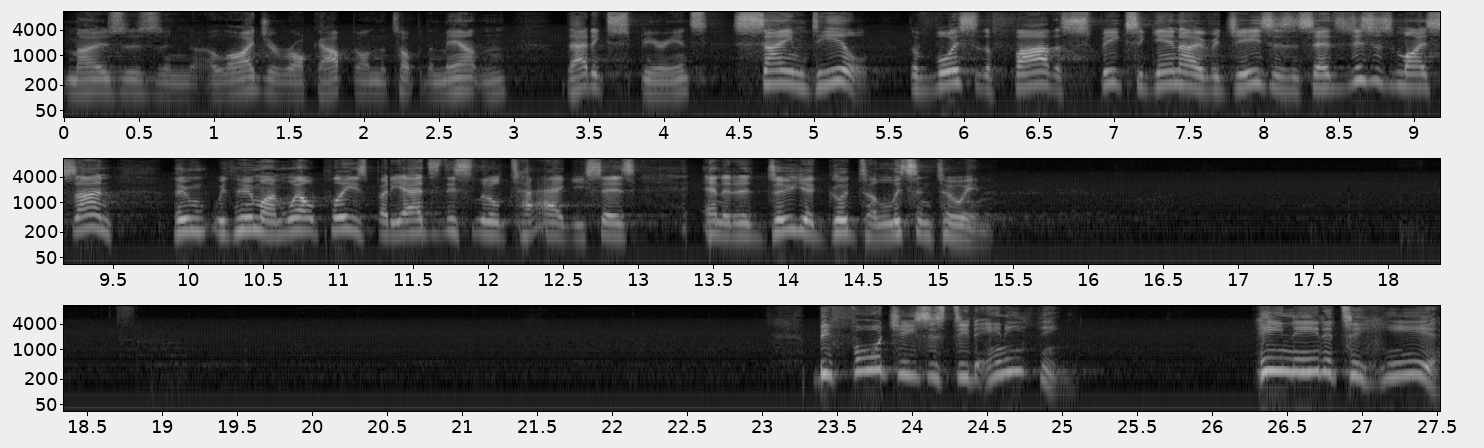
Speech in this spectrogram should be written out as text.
Moses and Elijah rock up on the top of the mountain, that experience, same deal. The voice of the Father speaks again over Jesus and says, This is my son whom, with whom I'm well pleased. But he adds this little tag. He says, And it'd do you good to listen to him. Before Jesus did anything, he needed to hear,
